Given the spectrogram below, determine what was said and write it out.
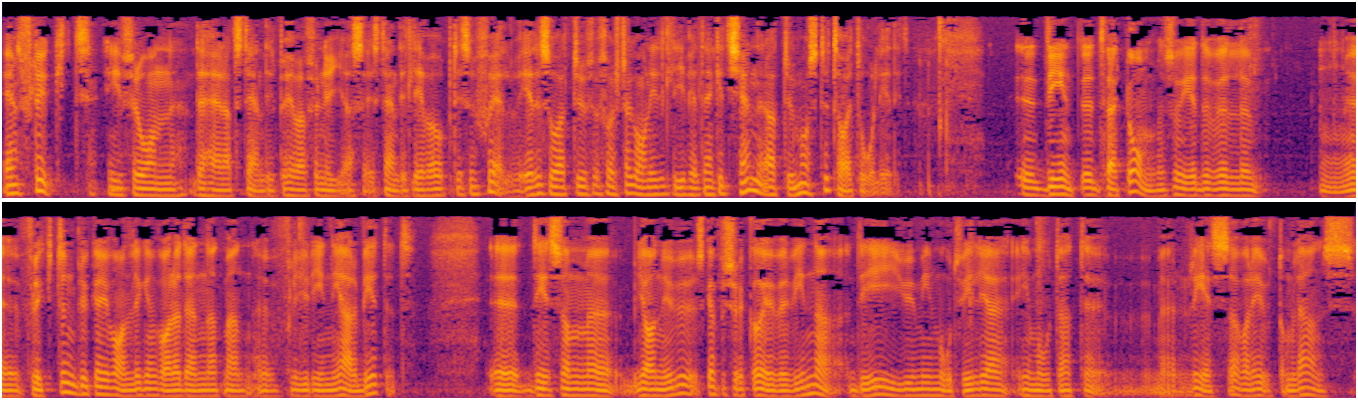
en flykt ifrån det här att ständigt behöva förnya sig, ständigt leva upp till sig själv? Är det så att du för första gången i ditt liv helt enkelt känner att du måste ta ett år ledigt? Eh, det är inte tvärtom, så är det väl eh, flykten brukar ju vanligen vara den att man flyr in i arbetet. Eh, det som eh, jag nu ska försöka övervinna det är ju min motvilja emot att eh, resa, vara utomlands,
